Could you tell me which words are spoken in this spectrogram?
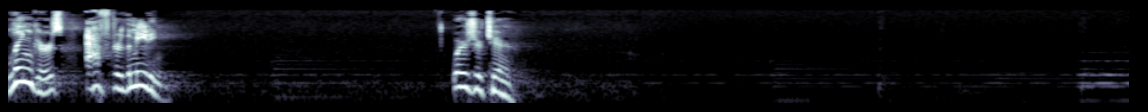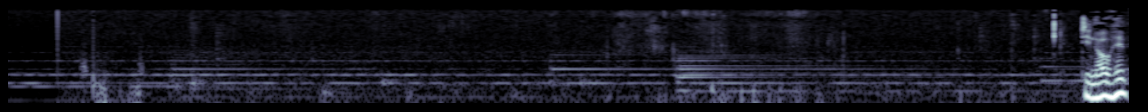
lingers after the meeting. Where's your chair? Do you know him?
